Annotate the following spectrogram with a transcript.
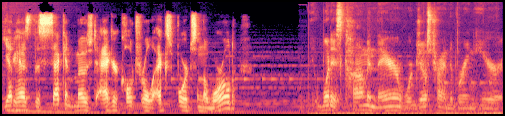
yet it has the second most agricultural exports in the world what is common there, we're just trying to bring here.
